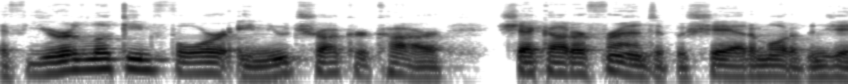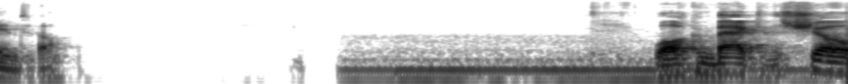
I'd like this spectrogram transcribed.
If you're looking for a new truck or car, check out our friends at Boucher Automotive in Janesville. Welcome back to the show.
